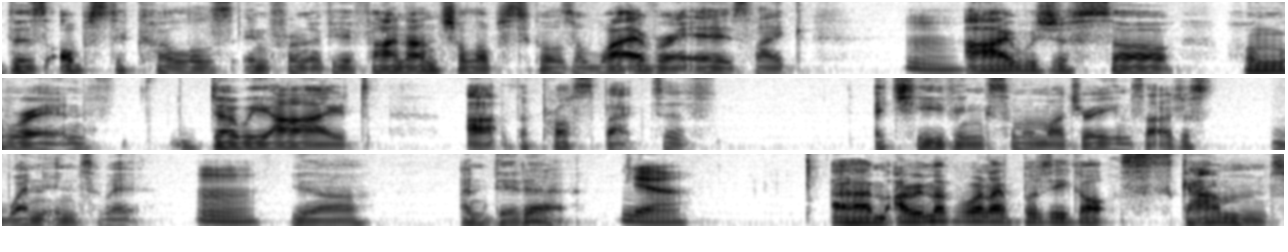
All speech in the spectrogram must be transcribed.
there's obstacles in front of you, financial obstacles or whatever it is. Like Mm. I was just so hungry and doughy eyed at the prospect of achieving some of my dreams that I just went into it, Mm. you know, and did it. Yeah. Um, I remember when I bloody got scammed.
